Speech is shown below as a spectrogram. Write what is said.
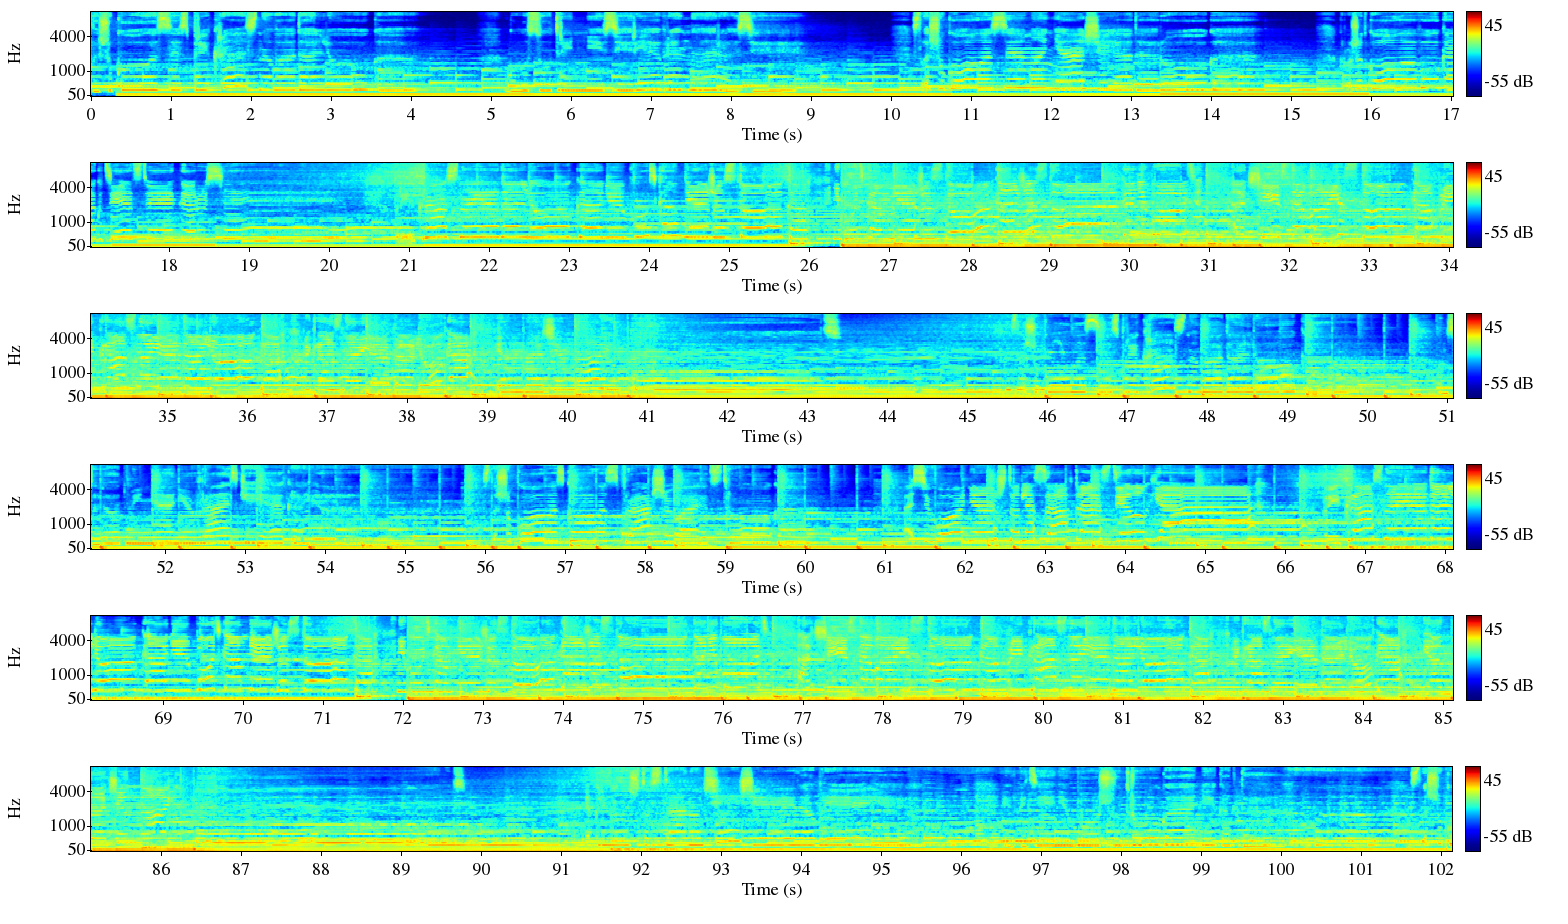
Слышу голос из прекрасного далека Голос утренний в серебряной росе. Слышу голос и манящая дорога. Кружит голову, как в детстве здесь прекрасного далека. Он зовет меня не в райские края. Слышу голос, голос спрашивает строго. А сегодня что для завтра?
